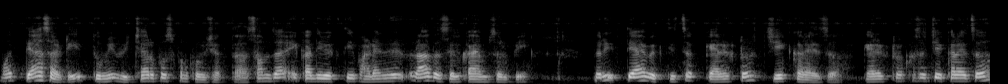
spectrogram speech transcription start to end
मग त्यासाठी तुम्ही विचारपूस पण करू शकता. समजा एखादी व्यक्ती भाड्याने राहत असेल कायमस्वरूपी तरी त्या व्यक्तीचं कॅरेक्टर चेक करायचं. कॅरेक्टर कसं चेक करायचं?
